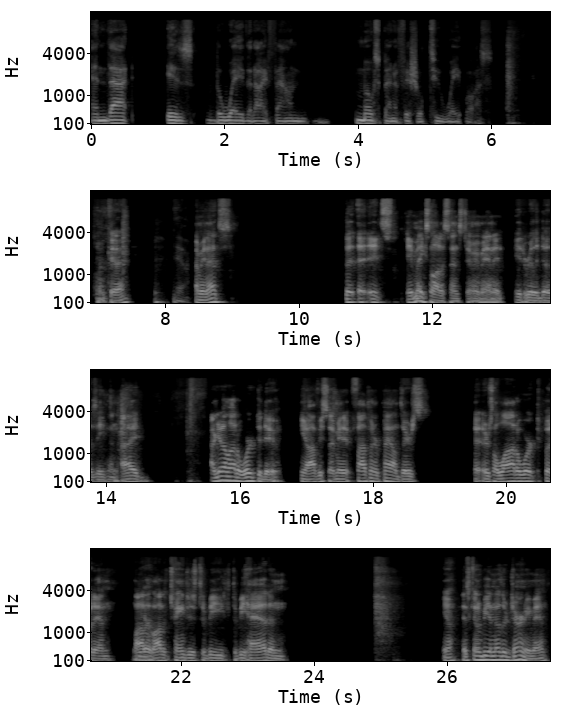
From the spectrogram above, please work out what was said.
And that is the way that I found most beneficial to weight loss. Okay. Yeah. I mean, that's that that- it's it makes a lot of sense to me, man. It it really does, Ethan. I I got a lot of work to do. You know, obviously, I mean, at 500 pounds, there's there's a lot of work to put in, a lot of a lot of changes to be to be had, and yeah, it's going to be another journey, man.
